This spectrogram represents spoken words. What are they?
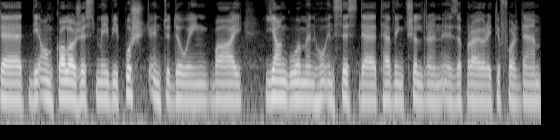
that the oncologist may be pushed into doing by young women who insist that having children is a priority for them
